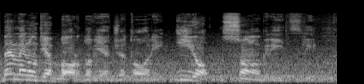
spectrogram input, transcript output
Benvenuti a bordo, viaggiatori! Io sono Grizzly.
